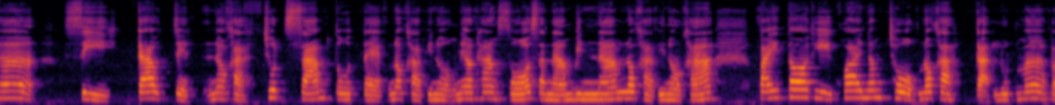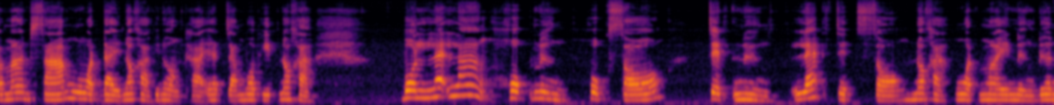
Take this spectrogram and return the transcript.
5 4 9 7เนาะค่ะ ชุด3ตัวแตกเนาะค่ะ พี่น้องแนวทางสอสนามบินน้ำเนาะค่ะ พี่น้องคะไปต่อที่ควายน้ำโชคเนาะค่ะกะลุดมาประมาณ3งวดใดเนาะค่ะ พี่น้องถ้าแอดจำบ่ผิดเนาะค่ะ บนและล่าง61 62 71 และ72เนาะค่ะ งวดใหม่1เดือน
